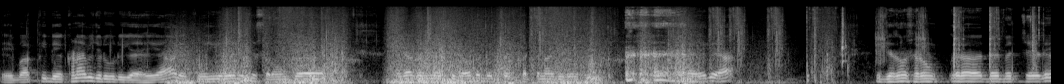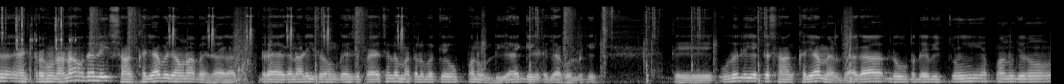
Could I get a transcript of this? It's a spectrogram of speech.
ਤੇ ਬਾਕੀ ਦੇਖਣਾ ਵੀ ਜ਼ਰੂਰੀ ਹੈ ਇਹ। ਆ ਦੇਖੋ ਜੀ, ਇਹਦੇ ਵਿੱਚ ਸਰੋਂਕ ਇਹਦਾ ਤੁਹਾਨੂੰ ਸੀਗਾ ਉਹਦੇ ਵਿੱਚ ਕੱਟਣਾ ਜ਼ਰੂਰੀ ਰਹਿ ਗਿਆ ਜਦੋਂ ਸਰੋਂਕ ਦੇ ਵਿੱਚ ਇਹਦੇ ਐਂਟਰ ਹੋਣਾ ਨਾ, ਉਹਦੇ ਲਈ ਸ਼ੰਖ ਜਿਹਾ ਵਜਾਉਣਾ ਪੈਂਦਾ ਹੈਗਾ। ਡਰੈਗਨ ਵਾਲੀ ਸਰੋਂਕ ਸਪੈਸ਼ਲ ਮਤਲਬ ਕਿ ਓਪਨ ਹੁੰਦੀ ਆ ਗੇਟ ਜਾਂ ਖੁੱਲ੍ਹ ਕੇ। ਤੇ ਉਹਦੇ ਲਈ ਇੱਕ ਸ਼ੰਖ ਜਿਹਾ ਮਿਲਦਾ ਹੈਗਾ, ਲੂਟ ਦੇ ਵਿੱਚੋਂ ਹੀ ਆਪਾਂ ਨੂੰ ਜਦੋਂ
